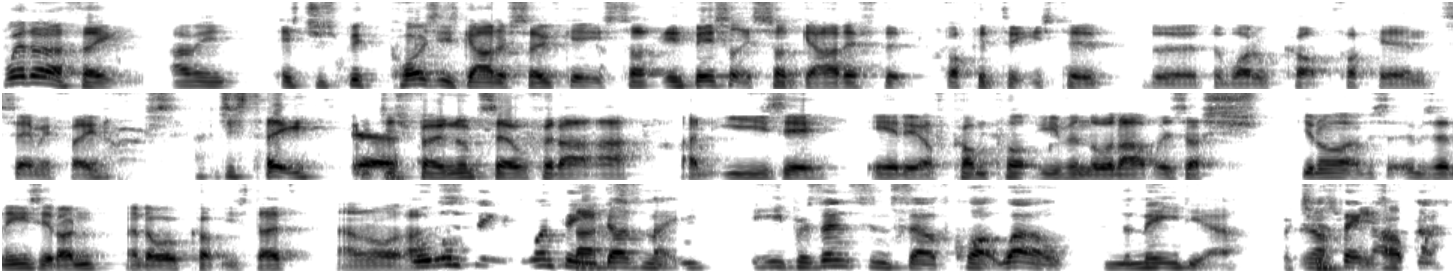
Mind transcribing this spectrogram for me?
whether I think, I mean, it's just because he's Gareth Southgate. He's, he's basically Sir Gareth that fucking took us to the, the World Cup fucking semi-finals. just think yeah. he just found himself in a, a, an easy area of comfort, even though that was a sh- you know it was it was an easy run in the World Cup he's did. I don't know. Well, one thing one thing he does, mate, he, he presents himself quite well in the media. Which and I think that's, that's,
